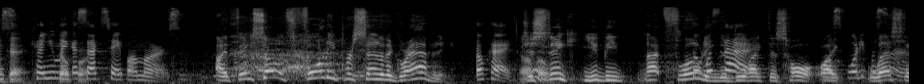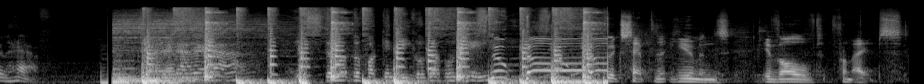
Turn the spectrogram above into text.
Okay. Can you make a for it. sex tape on Mars? I think so. It's 40% of the gravity. Okay. Just Oh. think you'd be not floating, what's there'd be like this whole, like less than half. It's the motherfucking Eagle Double G. Snoop Dogg. To accept that humans evolved from apes.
